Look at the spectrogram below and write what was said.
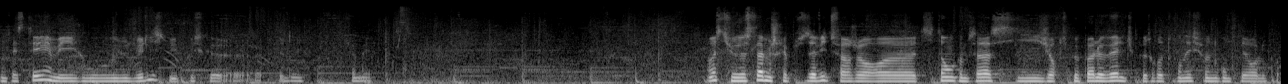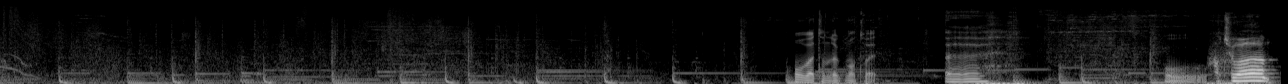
Contesté, mais il joue dueliste lui, plus que. Jamais. Moi, si tu veux slam, je serais plus d'avis de faire genre euh, titan comme ça. Si genre tu peux pas level, tu peux te retourner sur une compris roll quoi. Euh... Alors, tu vois,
